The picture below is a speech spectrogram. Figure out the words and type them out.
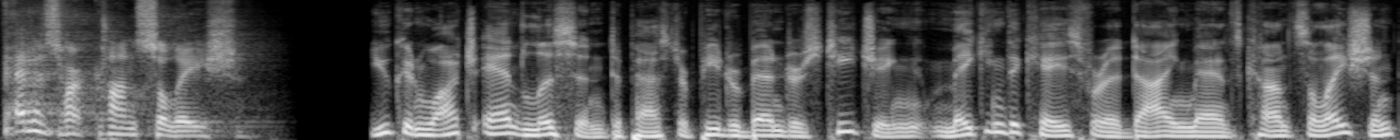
That is our consolation. You can watch and listen to Pastor Peter Bender's teaching, Making the Case for a Dying Man's Consolation,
